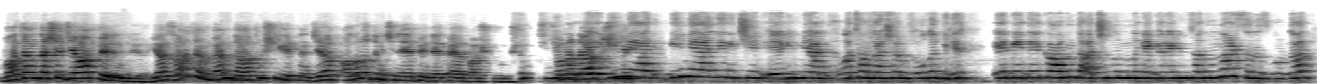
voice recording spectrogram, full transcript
vatandaşa cevap verin diyor. Ya zaten ben dağıtım şirketinden cevap alamadığım için EPDK'ya başvurmuşum. Şimdi Sonra bu, dağıtım e, bilmeyen, bilmeyenler için, e, bilmeyen vatandaşlarımız olabilir. E EBDK'nın da açılımını ve görevini tanımlarsanız buradan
